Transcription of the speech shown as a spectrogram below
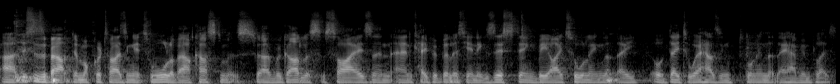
Uh, this is about democratizing it to all of our customers, uh, regardless of size and, and capability and existing BI tooling that they, or data warehousing tooling that they have in place.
